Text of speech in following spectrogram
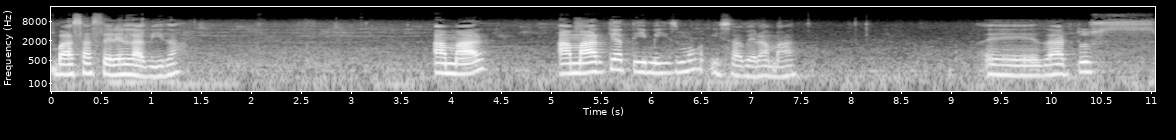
vas a hacer en la vida, amar, amarte a ti mismo y saber amar, eh, dar tus,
